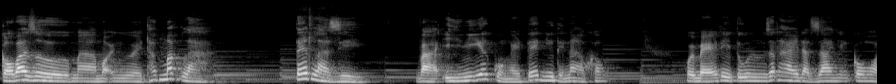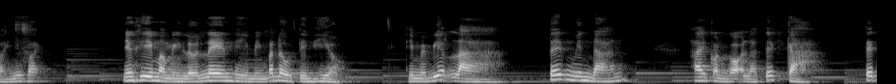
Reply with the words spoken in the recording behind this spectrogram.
Có bao giờ mà mọi người thắc mắc là Tết là gì và ý nghĩa của ngày Tết như thế nào không? Hồi bé thì Tuân rất hay đặt ra những câu hỏi như vậy. Nhưng khi mà mình lớn lên thì mình bắt đầu tìm hiểu, thì mới biết là Tết Nguyên đán hay còn gọi là Tết cả, Tết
